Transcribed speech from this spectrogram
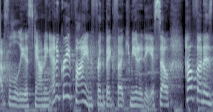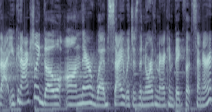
absolutely astounding and a great find for the Bigfoot community. So, how fun is that? You can actually go on their website, which is the North American Bigfoot Center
